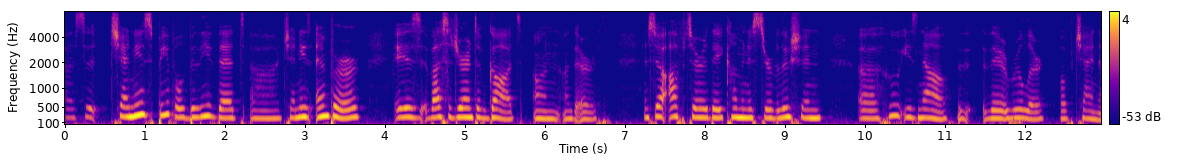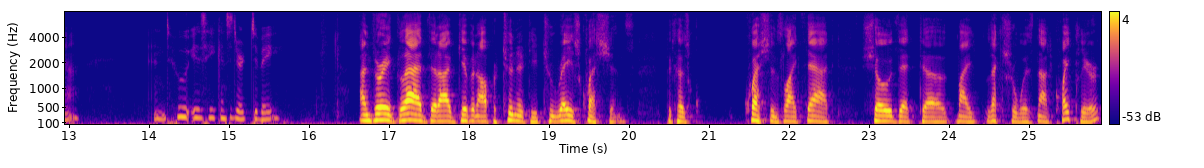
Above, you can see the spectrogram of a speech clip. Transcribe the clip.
Uh, so Chinese people believe that uh, Chinese emperor is vicegerent of God on, on the earth. And so after the communist revolution, uh, who is now th- the ruler of China? And who is he considered to be? I'm very glad that I've given opportunity to raise questions because qu- questions like that show that uh, my lecture was not quite clear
